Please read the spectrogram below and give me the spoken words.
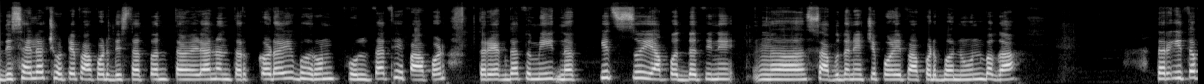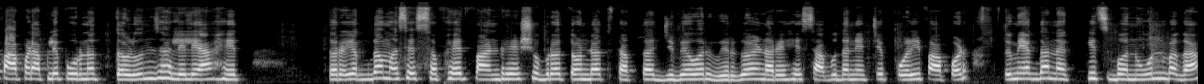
दिसायला छोटे पापड दिसतात पण तळल्यानंतर कढई भरून फुलतात हे पापड. तर एकदा तुम्ही नक्कीच या पद्धतीने अं, साबुदाण्याचे पोळे पापड बनवून बघा. तर इथं पापड आपले पूर्ण तळून झालेले आहेत. तर एकदम असे सफेद पांढरे शुभ्र तोंडात टाकतात जिभेवर विरघळणारे हे साबुदाण्याचे पोळी पापड. तुम्ही एकदा नक्कीच बनवून बघा.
